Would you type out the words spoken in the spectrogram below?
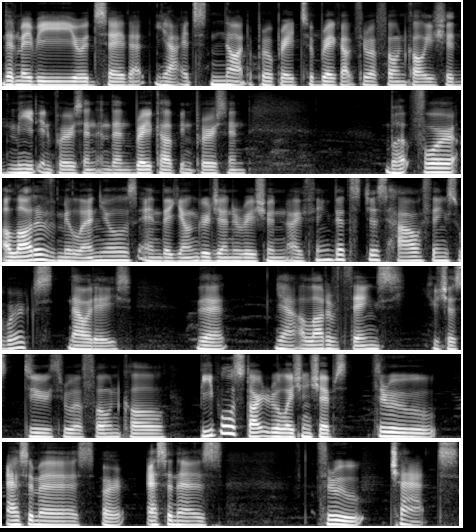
then maybe you would say that, yeah, it's not appropriate to break up through a phone call. You should meet in person and then break up in person but for a lot of millennials and the younger generation, I think that's just how things works nowadays. That yeah, a lot of things you just do through a phone call. People start relationships through SMS or SNS through chats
